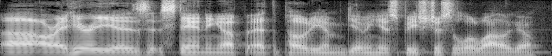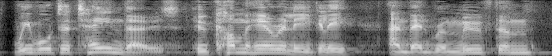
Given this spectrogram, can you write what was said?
Uh, all right, here he is standing up at the podium giving his speech just a little while ago. We will detain those who come here illegally and then remove them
